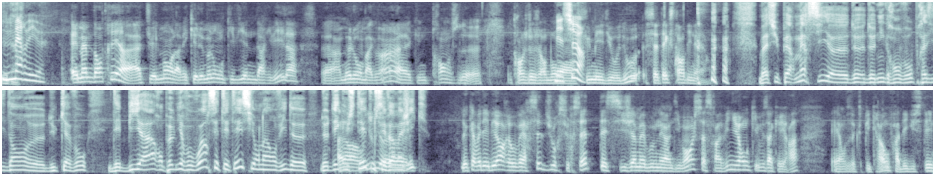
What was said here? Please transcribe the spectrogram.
merveilleux. Et même d'entrée, hein, actuellement, là, avec les melons qui viennent d'arriver, là, euh, un melon magvin avec une tranche de, une tranche de jambon fumé du haut doux, c'est extraordinaire. bah super, merci euh, de, Denis Granvaux, président euh, du caveau des billards. On peut venir vous voir cet été si on a envie de, déguster tous ces vins magiques. le caveau des billards est ouvert 7 jours sur 7 et si jamais vous venez un dimanche, ça sera un vigneron qui vous accueillera. Et on vous expliquera, on fera déguster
